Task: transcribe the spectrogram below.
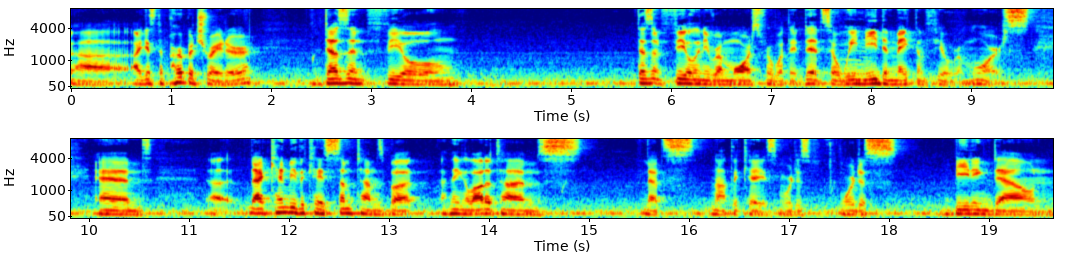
uh, I guess the perpetrator doesn't feel doesn't feel any remorse for what they did. So we need to make them feel remorse, and uh, that can be the case sometimes. But I think a lot of times that's not the case, and we're just we're just beating down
